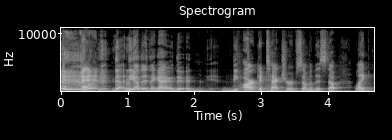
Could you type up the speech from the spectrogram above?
The, the other thing, I the, the architecture of some of this stuff, like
